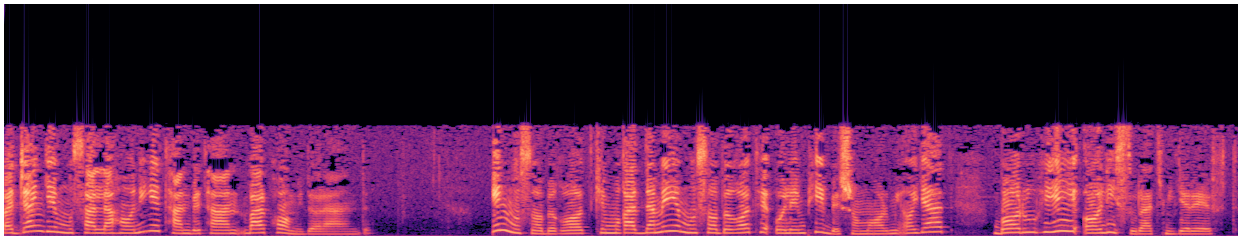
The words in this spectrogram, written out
و جنگ مسلحانی تن به تن برپا می‌دارند. این مسابقات که مقدمه مسابقات المپی به شمار می آید با روحیه عالی صورت می گرفت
